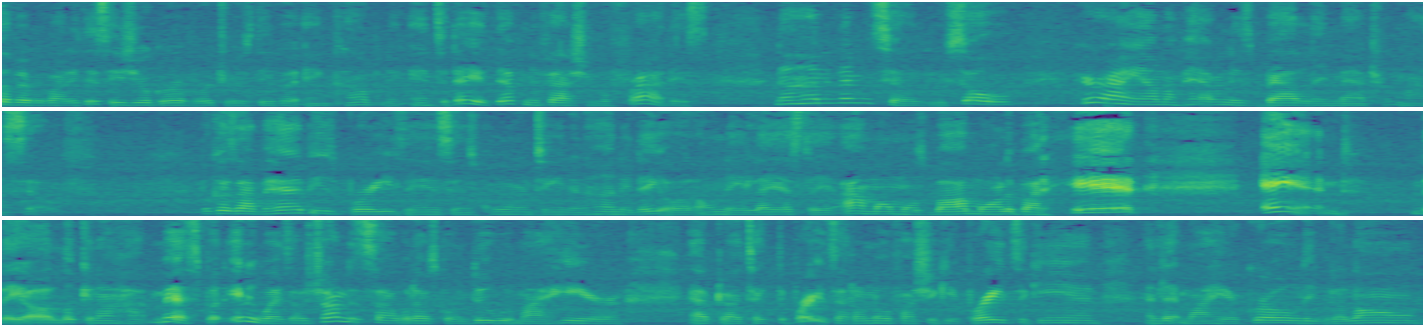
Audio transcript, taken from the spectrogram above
up, everybody? This is your girl, Virtuous Diva and Company, and today is definitely Fashionable Fridays. Now, honey, let me tell you. So, here I am. I'm having this battling match with myself because I've had these braids in since quarantine, and honey, they are on their last leg. I'm almost Bob Marley by the head, and they are looking a hot mess. But, anyways, I was trying to decide what I was going to do with my hair after I take the braids. I don't know if I should get braids again and let my hair grow, leave it alone.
